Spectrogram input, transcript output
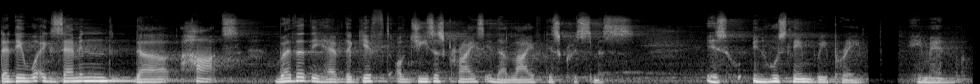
that they will examine their hearts whether they have the gift of Jesus Christ in their life this Christmas. Is in whose name we pray. Amen.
